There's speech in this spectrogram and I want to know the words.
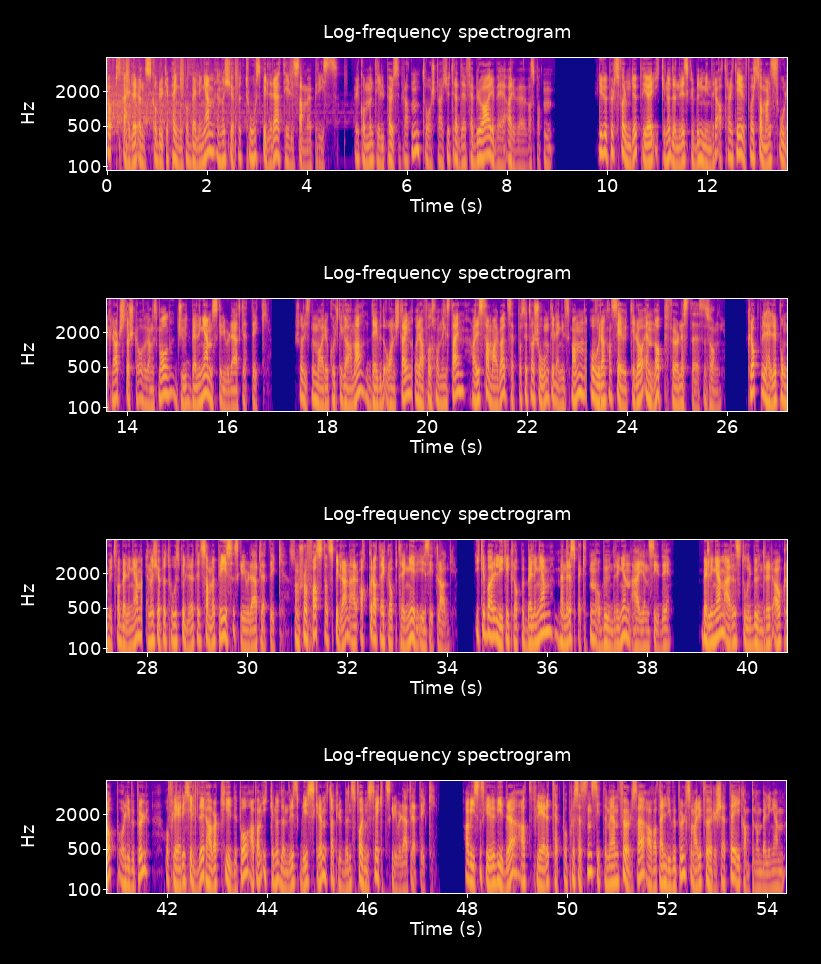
Klopp skal heller ønske å bruke penger på Bellingham enn å kjøpe to spillere til samme pris. Velkommen til pausepraten torsdag 23.2 ved Arve Vassbotn. Liverpools formdupp gjør ikke nødvendigvis klubben mindre attraktiv for sommerens soleklart største overgangsmål, Jude Bellingham, skriver det Athletic. Journalistene Mario Cortegana, David Ornstein og Rafael Honningstein har i samarbeid sett på situasjonen til engelskmannen og hvor han kan se ut til å ende opp før neste sesong. Klopp vil heller punge ut for Bellingham enn å kjøpe to spillere til samme pris, skriver det Athletic, som slår fast at spilleren er akkurat det Klopp trenger i sitt lag. Ikke bare liker Klopp Bellingham, men respekten og beundringen er gjensidig. Bellingham er en stor beundrer av Klopp og Liverpool, og flere kilder har vært tydelige på at han ikke nødvendigvis blir skremt av klubbens formsvikt, skriver det Athletic. Avisen skriver videre at flere tett på prosessen sitter med en følelse av at det er Liverpool som er i førersetet i kampen om Bellingham.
